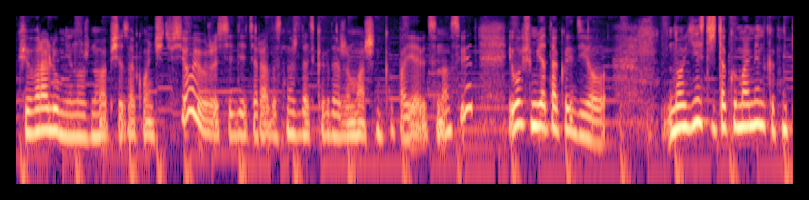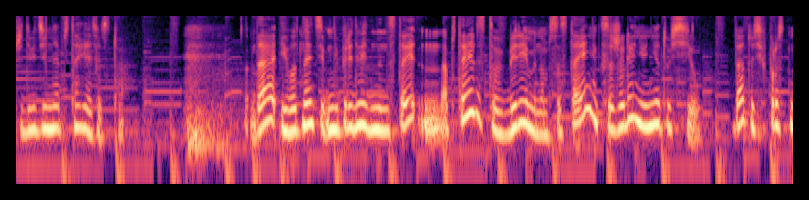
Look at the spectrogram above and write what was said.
к февралю мне нужно вообще закончить все и уже сидеть и радостно ждать, когда же Машенька появится на свет. И, в общем, я так и делала. Но есть же такой момент, как непредвиденные обстоятельства. Да, и вот на эти непредвиденные обстоятельства в беременном состоянии, к сожалению, нету сил. Да, то есть их просто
